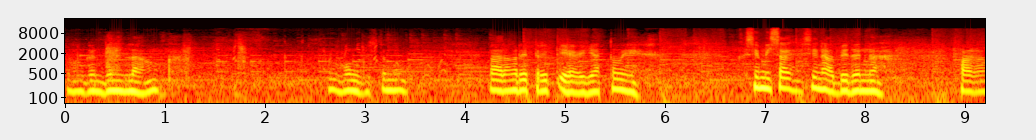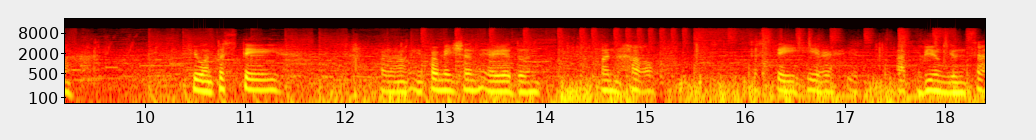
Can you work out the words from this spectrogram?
ang ganda lang. Kung gusto mo parang retreat area to eh. Kasi may sinabi doon na parang if you want to stay parang information area doon on how to stay here at Byung Yunsa.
